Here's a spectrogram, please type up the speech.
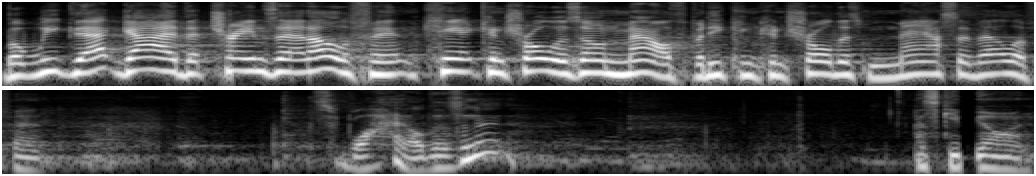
But we, that guy that trains that elephant can't control his own mouth, but he can control this massive elephant. It's wild, isn't it? Let's keep going.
